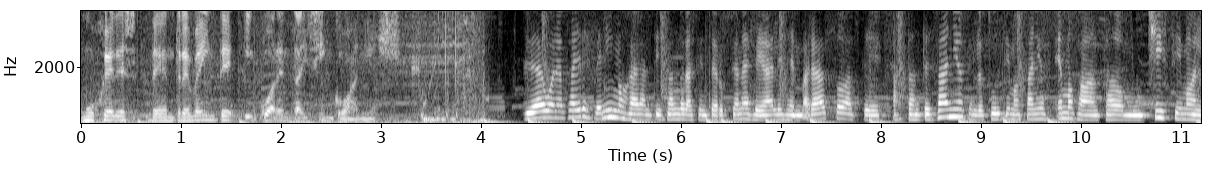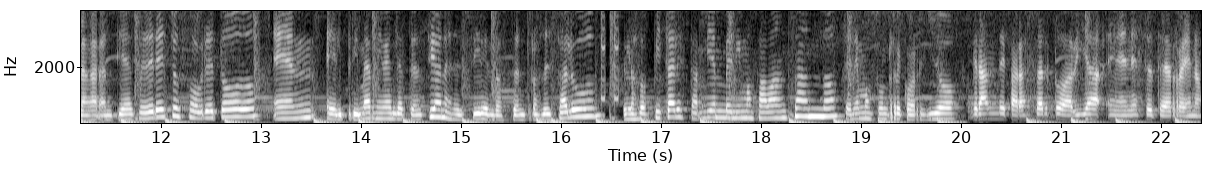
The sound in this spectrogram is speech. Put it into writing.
mujeres de entre 20 y 45 años. Ciudad de Buenos Aires venimos garantizando las interrupciones legales de embarazo hace bastantes años. En los últimos años hemos avanzado muchísimo en la garantía de ese derecho, sobre todo en el primer nivel de atención, es decir, en los centros de salud. En los hospitales también venimos avanzando. Tenemos un recorrido grande para hacer todavía en ese terreno.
